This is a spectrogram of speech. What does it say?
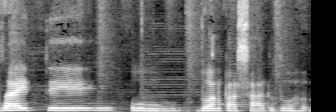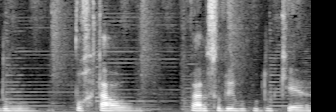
Vai ter o do ano passado, do, do portal para o submundo, que é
